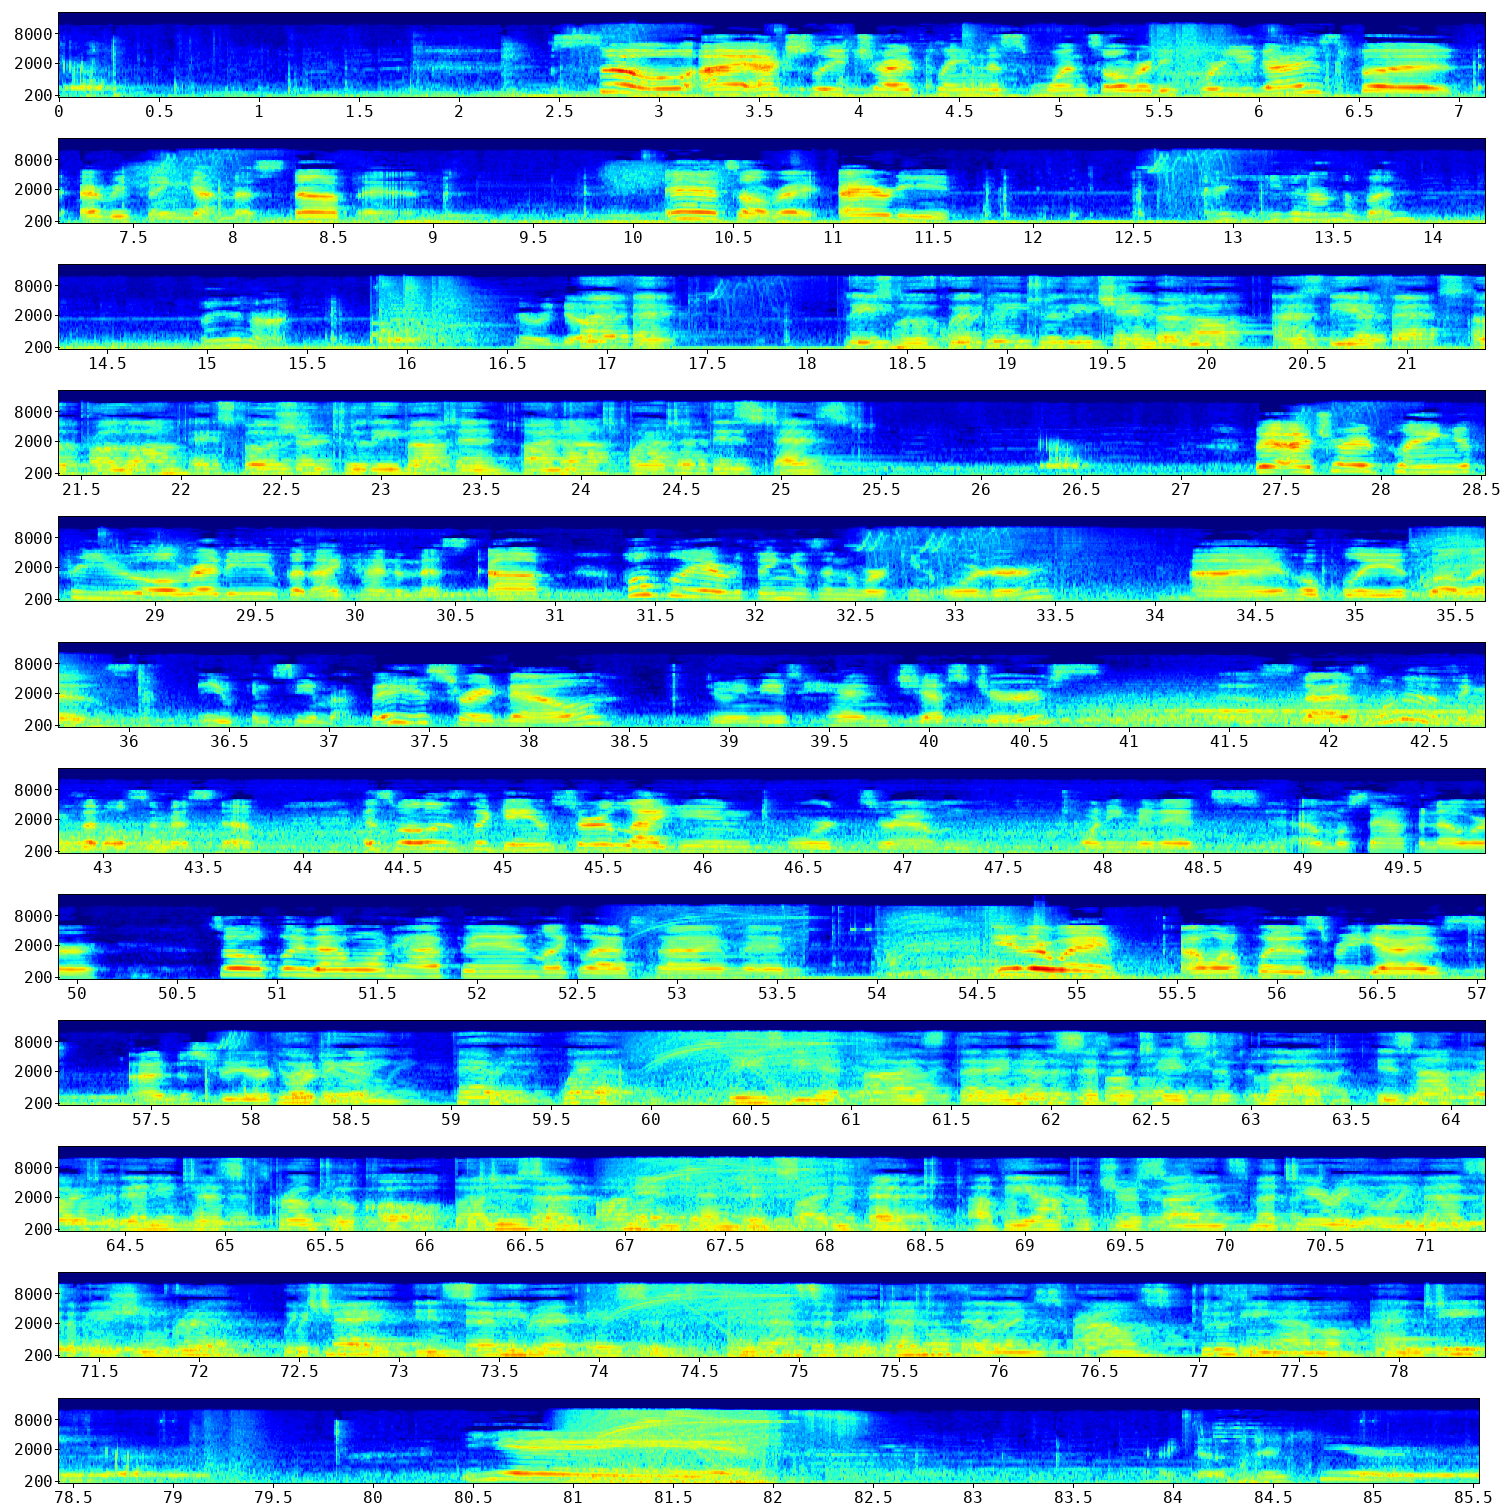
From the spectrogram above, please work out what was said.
So, I actually tried playing this once already for you guys, but everything got messed up and it's alright. I already. Are you even on the button? No, you're not. There we go. Perfect. Please move quickly to the chamber lock as the effects of prolonged exposure to the button are not part of this test. But I tried playing it for you already, but I kind of messed up. Hopefully everything is in working order. I hopefully as well as you can see my face right now doing these hand gestures. That is one of the things that also messed up. As well as the game started lagging towards around 20 minutes, almost a half an hour. So hopefully that won't happen like last time. And either way, I want to play this for you guys. I'm just re-recording it. Very well. Please be advised that a noticeable taste of blood is not part of any test protocol, but is an unintended side effect of the Aperture Science Material Emancipation Grill, which may, in semi-rare cases, emancipate dental fillings, crowns, tooth enamel, and teeth. Yay! Gotta go through here.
